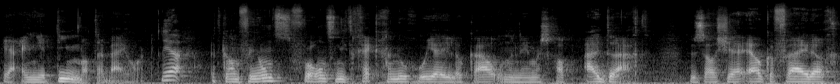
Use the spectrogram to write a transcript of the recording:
ja, en je team wat daarbij hoort. ja, Het kan voor ons, voor ons niet gek genoeg hoe jij je lokaal ondernemerschap uitdraagt. Dus als je elke vrijdag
